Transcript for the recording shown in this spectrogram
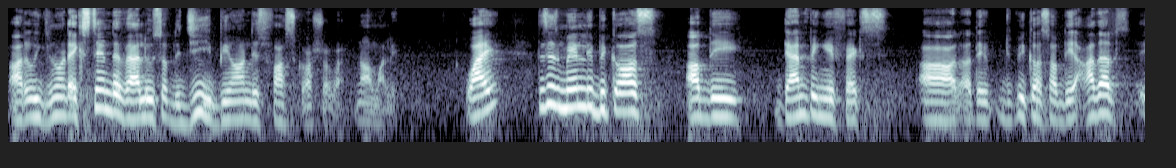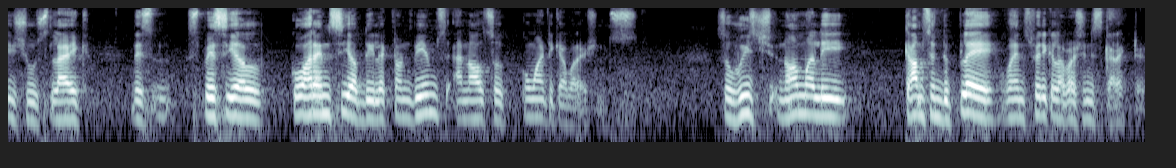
or we do not extend the values of the g beyond this first crossover normally. Why? This is mainly because of the damping effects uh, the, because of the other issues like this spatial coherency of the electron beams and also chromatic aberrations. So, which normally comes into play when spherical aberration is corrected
